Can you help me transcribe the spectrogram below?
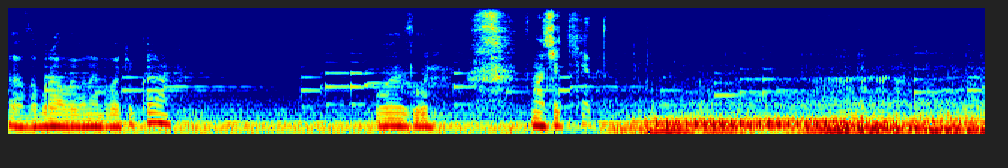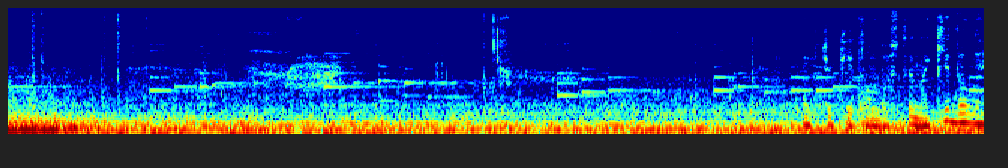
Так, забрали вони два тюка. Везли. Значить, їде. Тюки там бачите накидали.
